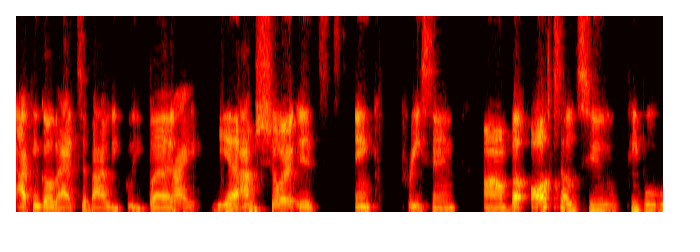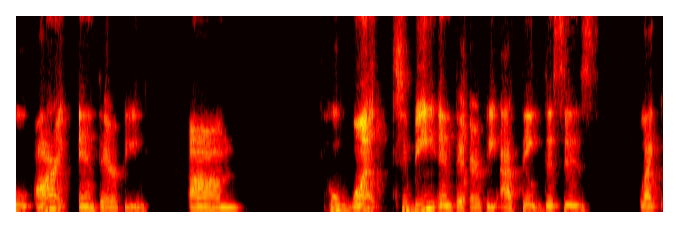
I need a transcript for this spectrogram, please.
I can go back to bi weekly. But right. yeah, I'm sure it's increasing um, but also to people who aren't in therapy, um, who want to be in therapy. I think this is like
